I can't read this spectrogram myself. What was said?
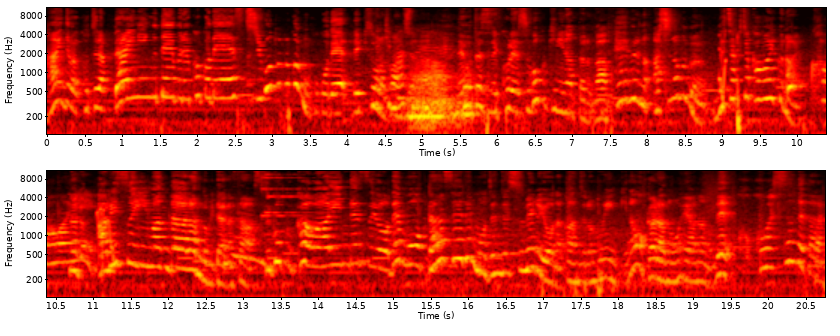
はいではこちらダイニングテーブルここです。仕事とかもここでできそうな感じじゃないね私ねこれすごく気になったのがテーブルの足の部分めちゃくちゃ可愛くない？かわい。ないんかアリス・イン・ワンダーランドみたいなさすごく可愛いんですよ。でも男性でも全然住めるような感じの雰囲気の柄のお部屋なのでここは住んでたらか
